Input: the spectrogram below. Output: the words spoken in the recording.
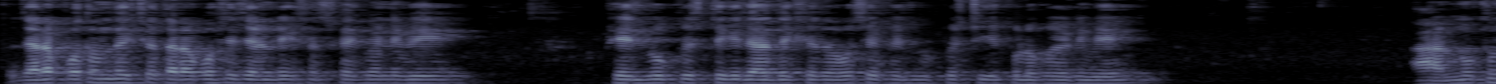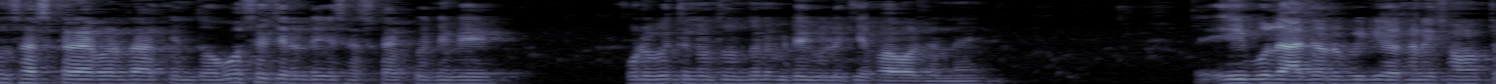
তো যারা প্রথম দেখছ, তারা অবশ্যই চ্যানেলটিকে সাবস্ক্রাইব করে নেবে। ফেসবুক পেজ থেকে যারা দেখছ অবশ্যই ফেসবুক পেজটিকে ফলো করে নেবে। আর নতুন সাবস্ক্রাইবাররা কিন্তু অবশ্যই চ্যানেলটিকে সাবস্ক্রাইব করে নেবে। পরবর্তী নতুন নতুন ভিডিওগুলিকে পাওয়ার জন্য। তো এই বলে আজ আরও ভিডিও এখানেই সমাপ্ত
